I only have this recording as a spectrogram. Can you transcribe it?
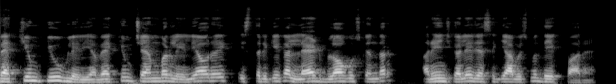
वैक्यूम ट्यूब ले लिया वैक्यूम चैम्बर ले लिया और एक इस तरीके का लेड ब्लॉक उसके अंदर अरेंज कर लिया, जैसे कि आप इसमें देख पा रहे हैं।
